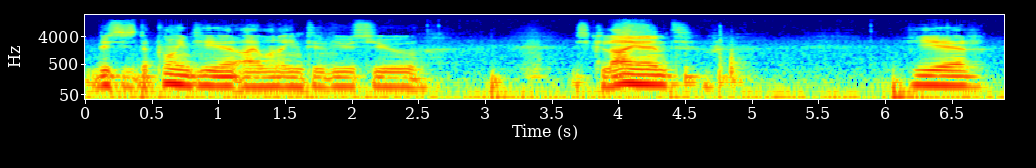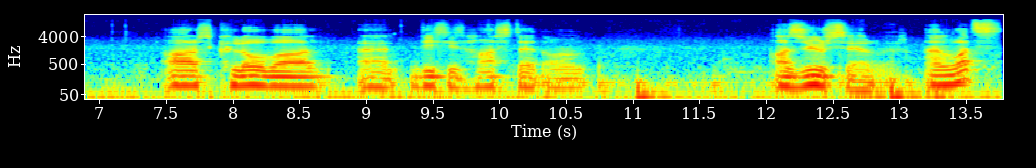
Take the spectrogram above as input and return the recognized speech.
this is the point here. I want to introduce you this client here, Ars Global and this is hosted on Azure server. And what's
